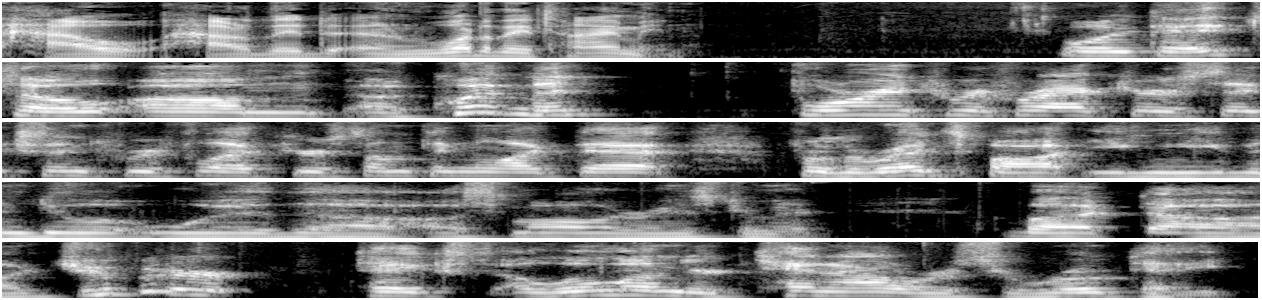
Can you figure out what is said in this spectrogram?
How how do they and what are they timing? Okay, so um, equipment, four inch refractor, six inch reflector, something like that. For the red spot, you can even do it with uh, a smaller instrument. But uh, Jupiter takes a little under 10 hours to rotate,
